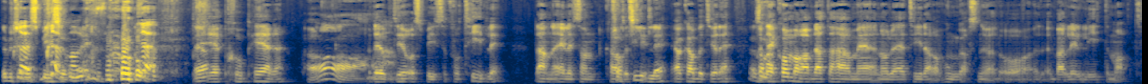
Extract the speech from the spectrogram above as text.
Det betyr å spise ord. Marius. Prøv. Ah. Det betyr å spise for tidlig. Den er litt sånn hva For betyr- tidlig? Ja, hva betyr det? Men sånn det kommer av dette her med når det er tider av hungersnød og veldig lite mat.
